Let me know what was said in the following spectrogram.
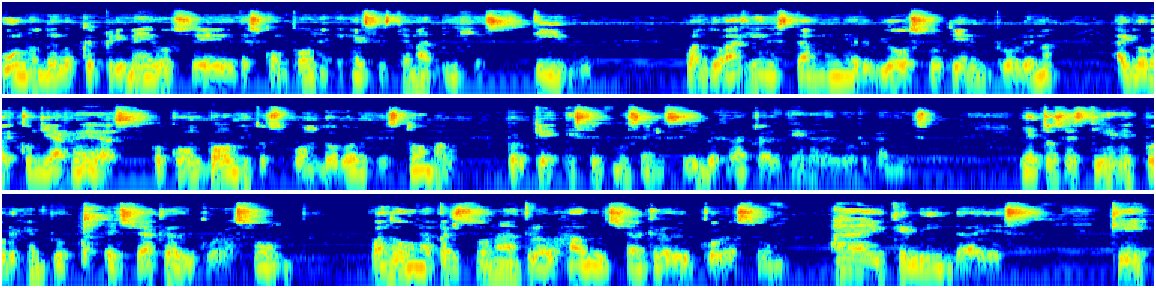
uno de los que primero se descompone es el sistema digestivo. Cuando alguien está muy nervioso, tiene un problema, ahí lo ves con diarreas o con vómitos, con dolores de estómago porque ese es muy sensible, es la caldera del organismo. Y entonces tienes, por ejemplo, el chakra del corazón. Cuando una persona ha trabajado el chakra del corazón, ¡ay, qué linda es! ¡Qué,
